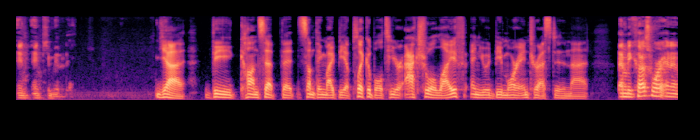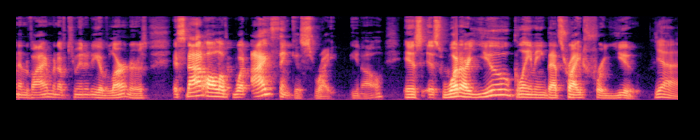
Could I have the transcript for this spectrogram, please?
in, in community. Yeah. The concept that something might be applicable to your actual life and you would be more interested in that. And because we're in an environment of community of learners, it's not all of what I think is right, you know, is is what are you gleaning that's right for you? Yeah.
